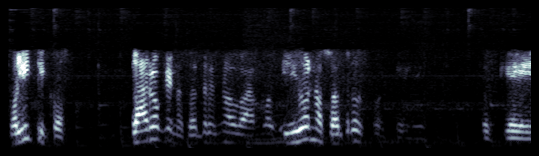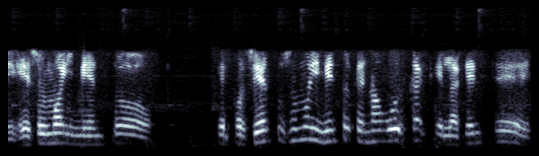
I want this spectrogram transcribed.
políticos. Claro que nosotros no vamos, digo nosotros porque, porque es un movimiento que por cierto es un movimiento que no busca que la gente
